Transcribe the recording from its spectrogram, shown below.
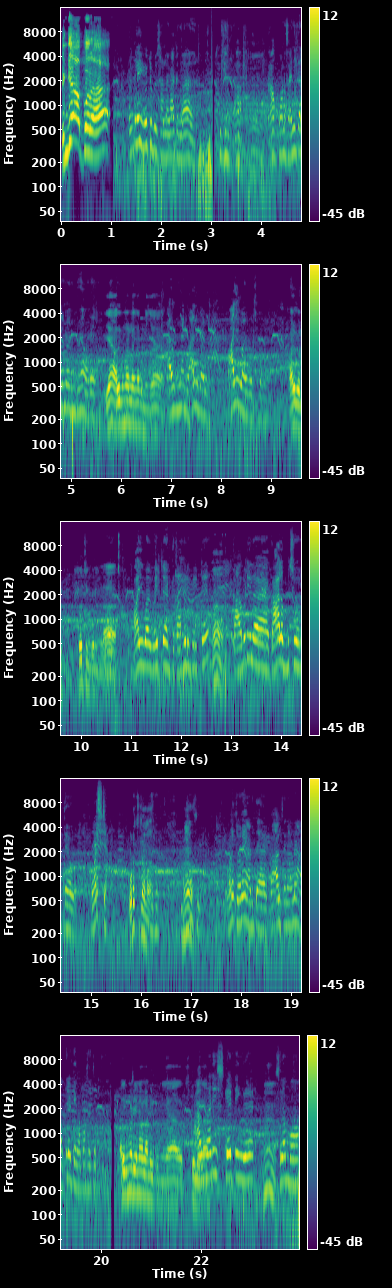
எங்கயா போற? எங்களே யூடியூப்ல சேனல் காட்டுங்க. நான் போன சனிக்கிழமை இருந்து தான் வரேன். ஏன் அதுக்கு முன்னாடி என்ன பண்ணீங்க? அதுக்கு முன்னாடி வாலிபால் வாலிபால் கோச் போனேன். வாலிபால் கோச்சிங் போனீங்களா? வாலிபால் போயிட்டு அடுத்து கபடி போயிட்டு கபடியில் காலை பிடிச்சி ஒருத்தன் உடச்சிட்டேன். உடச்சிட்டானா? ஆ. உடச்சோடனே அடுத்த கால் சரியான அத்லெட் எங்கள் அம்மா சேர்த்து அதுக்கு முன்னாடி என்ன விளாண்டுட்டு இருந்தீங்க? அது ஸ்கூல்ல முன்னாடி ஸ்கேட்டிங்கு ம். சிலம்பம்.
